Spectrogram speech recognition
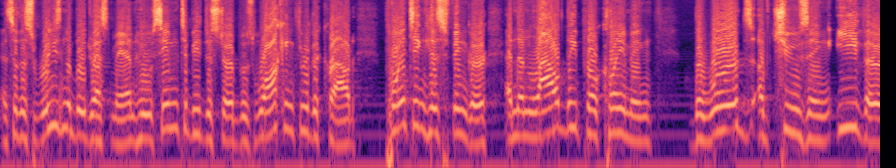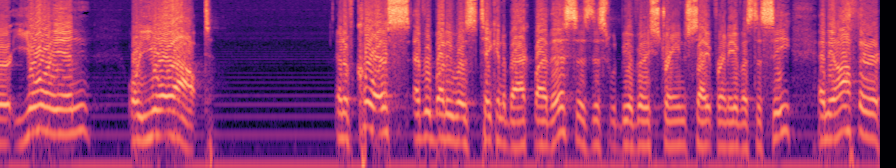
And so this reasonably dressed man who seemed to be disturbed was walking through the crowd, pointing his finger, and then loudly proclaiming the words of choosing either you're in or you're out. And of course, everybody was taken aback by this, as this would be a very strange sight for any of us to see. And the author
